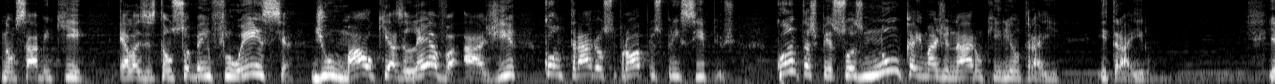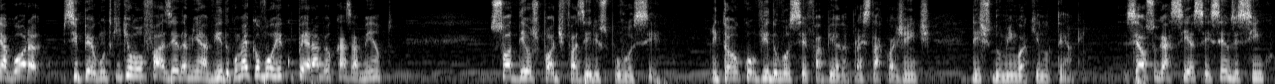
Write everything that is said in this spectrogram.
não sabem que elas estão sob a influência de um mal que as leva a agir contrário aos próprios princípios. Quantas pessoas nunca imaginaram que iriam trair e traíram? E agora se pergunta: o que eu vou fazer da minha vida? Como é que eu vou recuperar meu casamento? Só Deus pode fazer isso por você. Então eu convido você, Fabiana, para estar com a gente neste domingo aqui no templo. Celso Garcia 605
